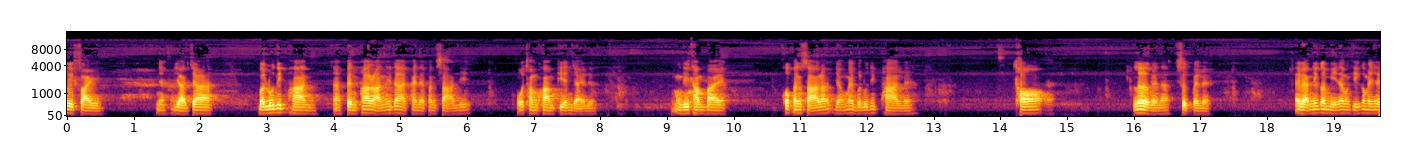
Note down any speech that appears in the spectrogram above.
ด้วยไฟเนี่ยอยากจะบรรลุนิพพานนะเป็นพระหลานให้ได้ภายในพรรษานี้โอ้ทำความเพียรใหญ่เลยบางทีทำไปครบพรรษาแล้วยังไม่บรรลุนิพพานเลยท้อเลิกเลยนะสึกไปเลยไอ้แบบนี้ก็มีนะบางทีก็ไม่ใช่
